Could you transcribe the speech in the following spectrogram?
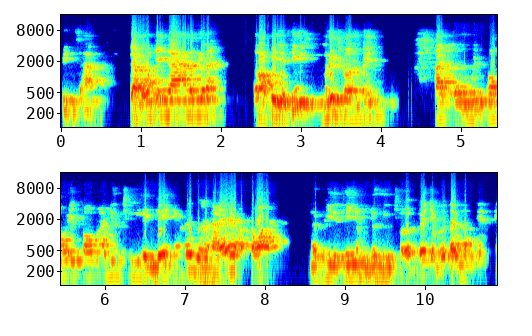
ពីស្អាតតែអូនចេញឡានៅទៀតណាដល់ពីនាទីមនុស្សច្រើនពេកហើយកូវីដផងអីផងហើយយើងឈឺលេងលេងអញ្ចឹងទៅយើងតែអត់ទាន់នៅពីនាទីហ្នឹងមនុស្សយើងច្រើនពេកចាំមើលទៅមុខទៀតក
